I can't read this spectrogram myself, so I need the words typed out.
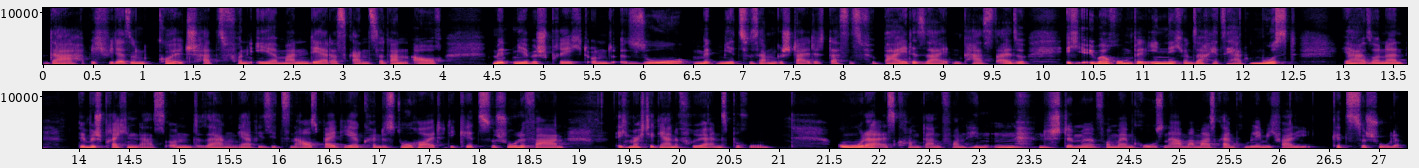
da habe ich wieder so einen Goldschatz von Ehemann, der das Ganze dann auch mit mir bespricht und so mit mir zusammengestaltet, dass es für beide Seiten passt. Also ich überrumpel ihn nicht und sage jetzt, ja, du musst, ja, sondern wir besprechen das und sagen, ja, wie sieht's denn aus bei dir? Könntest du heute die Kids zur Schule fahren? Ich möchte gerne früher ins Büro. Oder es kommt dann von hinten eine Stimme von meinem Großen, ja, Mama ist kein Problem, ich fahre die Kids zur Schule.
